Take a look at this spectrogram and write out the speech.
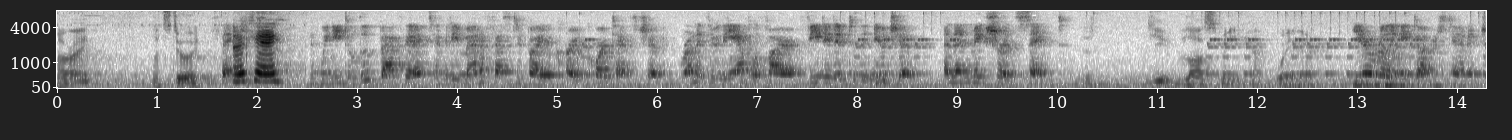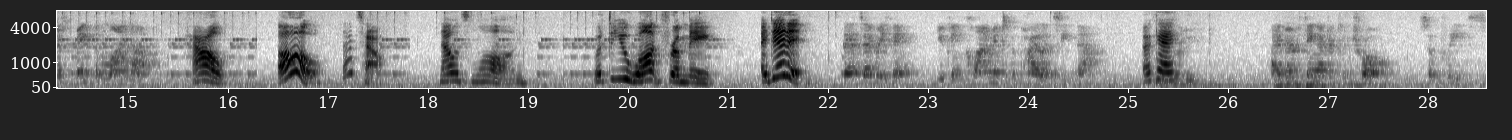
All right. Let's do it. Thank you. Okay. We need to loop back the activity manifested by your current Cortex chip, run it through the amplifier, feed it into the new chip, and then make sure it's synced. You lost me halfway there. You don't really need to understand it, just make them line up. How? Oh, that's how. Now it's long. What do you want from me? I did it. That's everything. You can climb into the pilot seat now. Okay. Ready? I have everything under control, so please,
